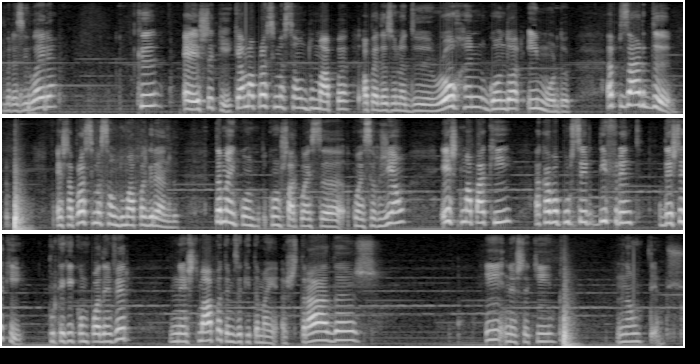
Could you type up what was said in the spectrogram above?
brasileira, que é este aqui, que é uma aproximação do mapa ao pé da zona de Rohan, Gondor e Mordor. Apesar de esta aproximação do mapa grande também constar com essa, com essa região, este mapa aqui acaba por ser diferente deste aqui, porque aqui, como podem ver, neste mapa temos aqui também as estradas e neste aqui não temos.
